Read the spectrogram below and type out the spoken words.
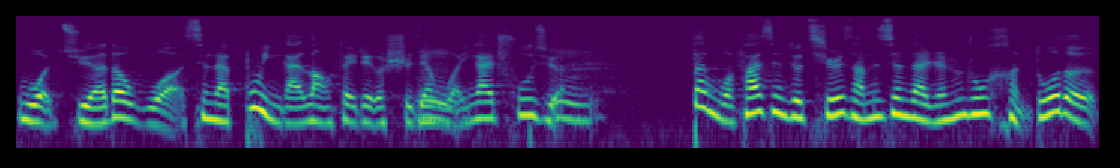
我觉得我现在不应该浪费这个时间，我应该出去。但我发现，就其实咱们现在人生中很多的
